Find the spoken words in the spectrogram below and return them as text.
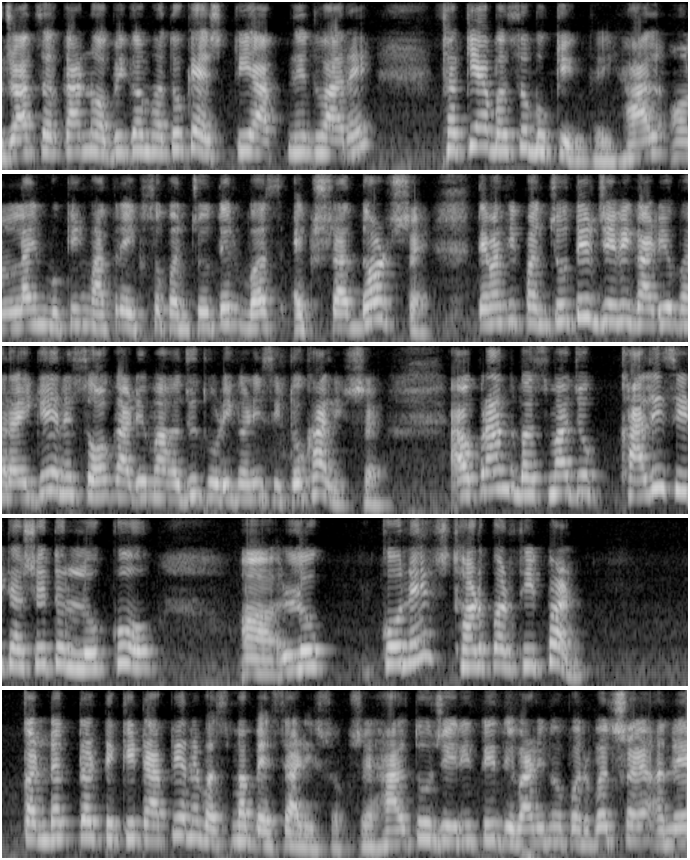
ગુજરાત સરકારનો અભિગમ હતો કે એસટી આપને દ્વારે આ બસો બુકિંગ થઈ. હાલ ઓનલાઈન બુકિંગ માત્ર એકસો પંચોતેર બસ એક્સ્ટ્રા દોડશે. તેમાંથી પંચોતેર જેવી ગાડીઓ ભરાઈ ગઈ અને સો ગાડીઓમાં હજુ થોડી ઘણી સીટો ખાલી છે. આ ઉપરાંત બસમાં જો ખાલી સીટ હશે તો લોકો લોકોને સ્થળ પરથી પણ કંડક્ટર ટિકિટ આપી અને બસમાં બેસાડી શકશે. હાલ તો જે રીતે દિવાળીનો પર્વ છે અને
